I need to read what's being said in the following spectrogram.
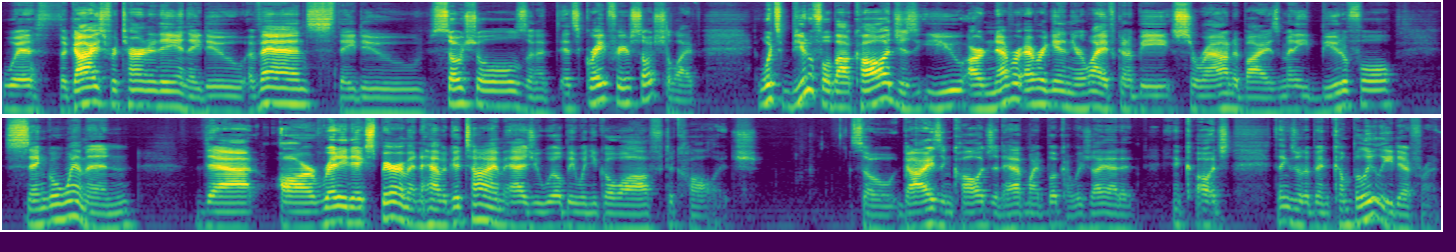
with the guys fraternity and they do events, they do socials, and it, it's great for your social life. What's beautiful about college is you are never ever again in your life going to be surrounded by as many beautiful single women that are ready to experiment and have a good time as you will be when you go off to college. So, guys in college that have my book, I wish I had it in college, things would have been completely different.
